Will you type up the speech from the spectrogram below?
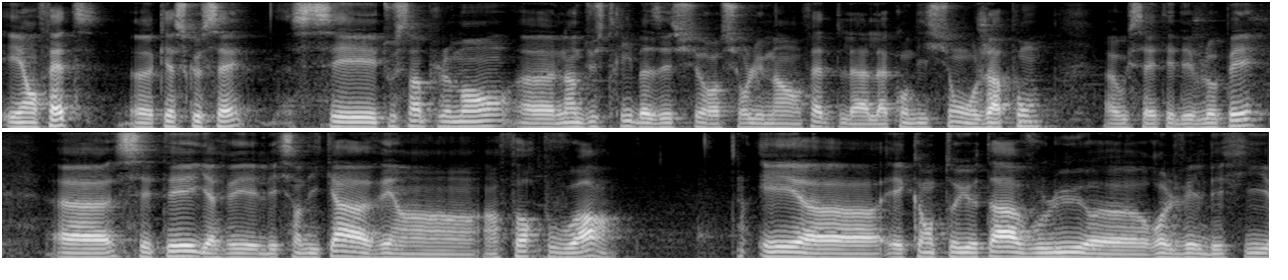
et en fait, qu'est-ce que c'est? C'est tout simplement euh, l'industrie basée sur, sur l'humain. En fait, la, condition au Japon euh, où ça a été développé, euh, c'était, il y avait, les syndicats avaient un, fort pouvoir. Et, et, quand Toyota a voulu relever le défi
